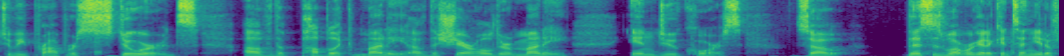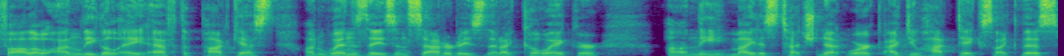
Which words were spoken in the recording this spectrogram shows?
to be proper stewards of the public money, of the shareholder money in due course. So, this is what we're going to continue to follow on Legal AF, the podcast on Wednesdays and Saturdays that I co anchor on the MeidasTouch Network. I do hot takes like this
